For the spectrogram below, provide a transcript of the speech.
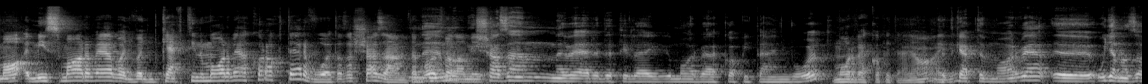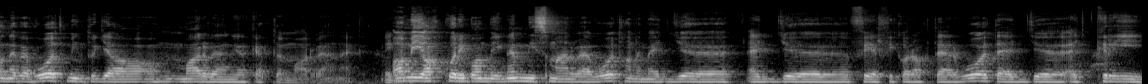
Ma, Miss Marvel, vagy, vagy Captain Marvel karakter volt? Az a Shazam? Tehát volt valami... Shazam neve eredetileg Marvel kapitány volt. Marvel kapitány, aha, Tehát igen. Captain Marvel, ugyanaz a neve volt, mint ugye a Marvelnél Captain Marvelnek. Igen. Ami akkoriban még nem Miss Marvel volt, hanem egy, egy férfi karakter volt, egy, egy Kree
